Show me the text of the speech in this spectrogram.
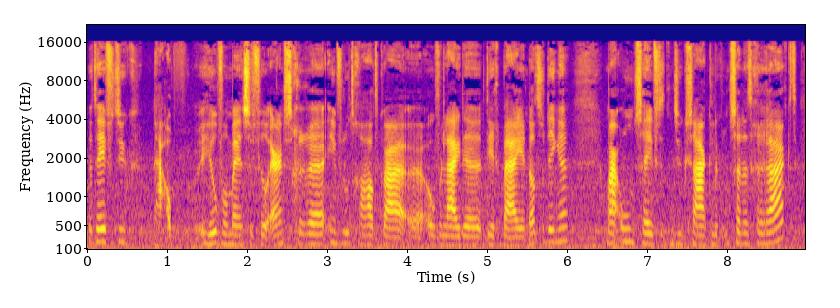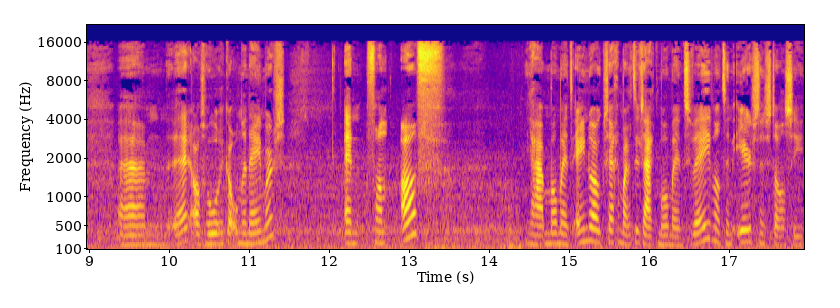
Dat heeft natuurlijk nou, op heel veel mensen veel ernstiger invloed gehad qua overlijden dichtbij en dat soort dingen. Maar ons heeft het natuurlijk zakelijk ontzettend geraakt. Hè, als horeca-ondernemers. En vanaf ja, moment 1 wou ik zeggen, maar het is eigenlijk moment 2. Want in eerste instantie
